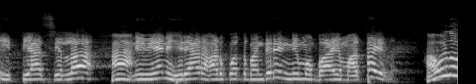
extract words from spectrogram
ಇತಿಹಾಸ ಇಲ್ಲ. ನೀವೇನ್ ಹಿರಿಯರು ಹಾಡ್ಕೊತ ಬಂದಿರಿ ನಿಮ್ಮ ಬಾಯಿ ಮಾತ ಇದು. ಹೌದು.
